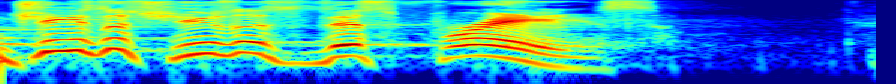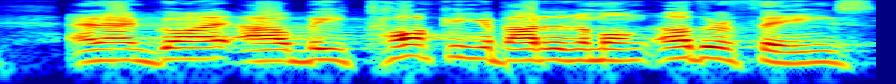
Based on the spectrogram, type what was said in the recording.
Jesus uses this phrase, and I'm going, I'll be talking about it among other things.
